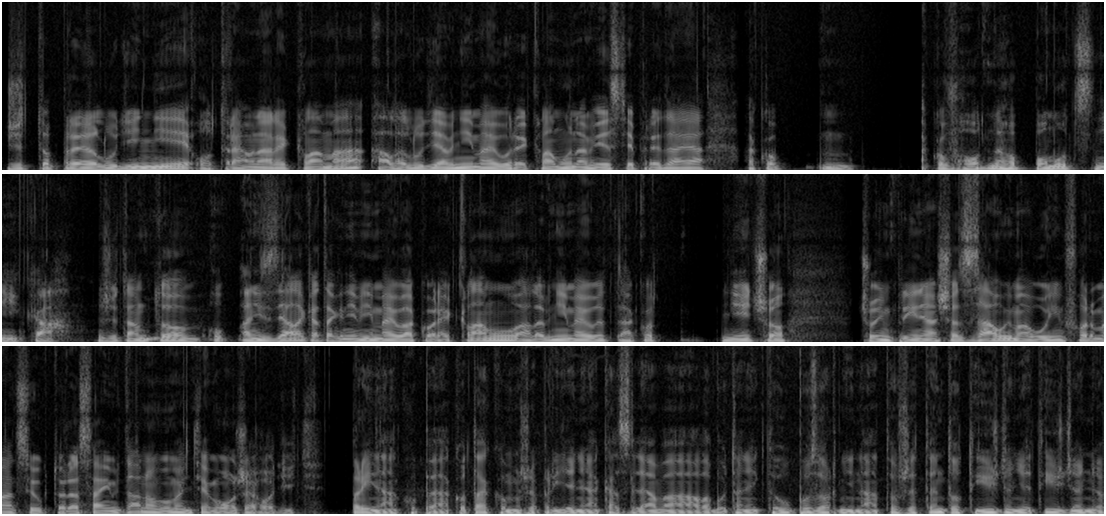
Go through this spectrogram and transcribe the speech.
že to pre ľudí nie je otravná reklama, ale ľudia vnímajú reklamu na mieste predaja ako, ako vhodného pomocníka. Že tam to ani zďaleka tak nevnímajú ako reklamu, ale vnímajú ako niečo, čo im prináša zaujímavú informáciu, ktorá sa im v danom momente môže hodiť. Pri nákupe ako takom, že príde nejaká zľava, alebo ťa niekto upozorní na to, že tento týždeň je týždeň e,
